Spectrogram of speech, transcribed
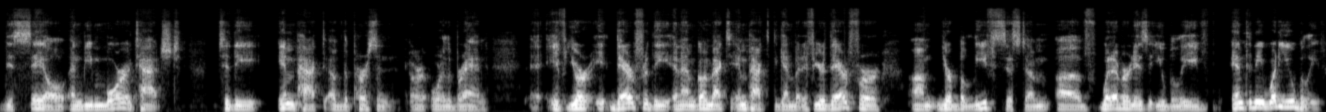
the sale and be more attached to the impact of the person or, or the brand. If you're there for the, and I'm going back to impact again, but if you're there for um, your belief system of whatever it is that you believe, Anthony, what do you believe?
